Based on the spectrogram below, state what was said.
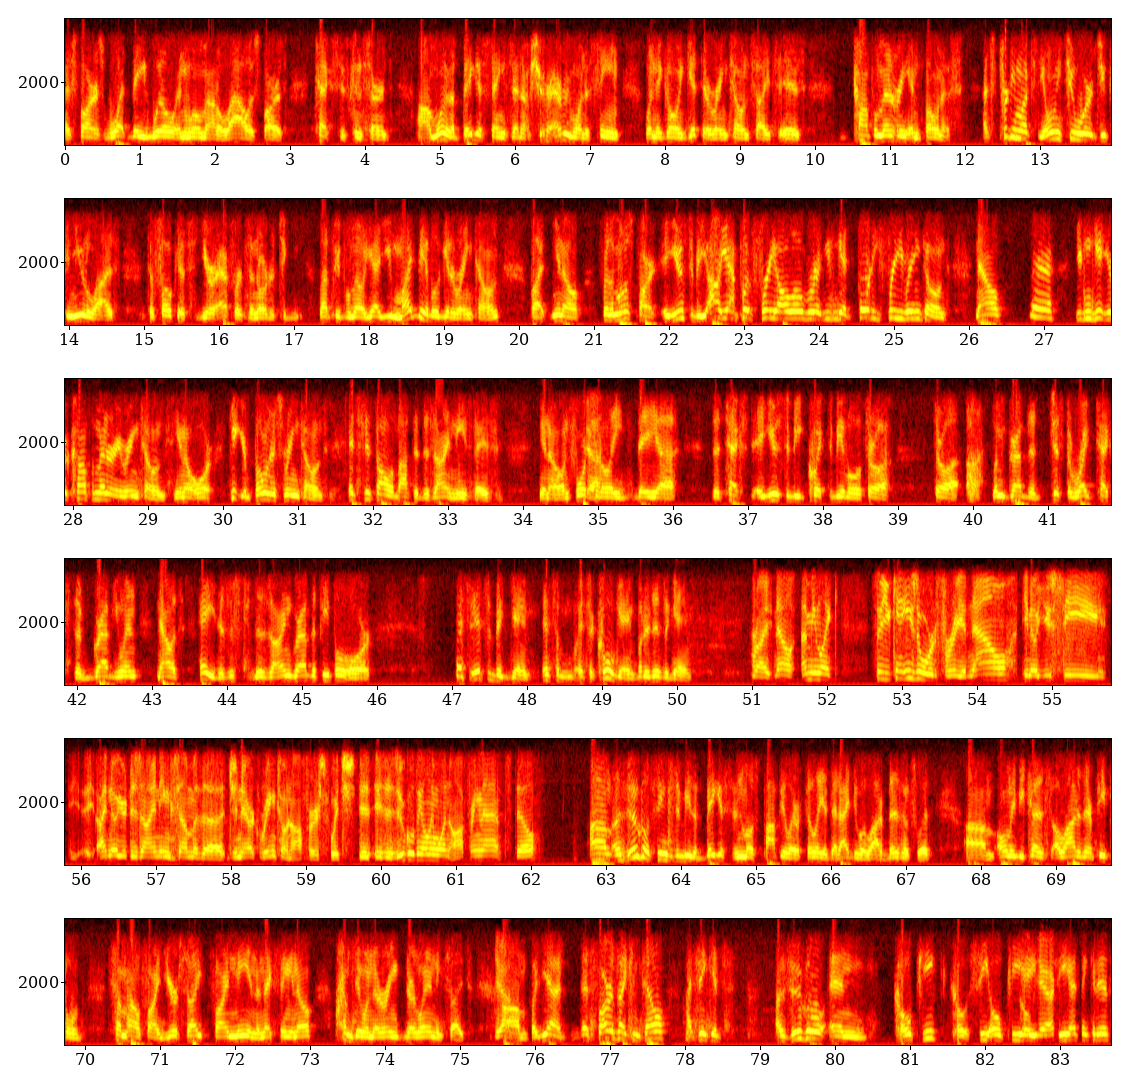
as far as what they will and will not allow as far as text is concerned. Um, one of the biggest things that I'm sure everyone has seen when they go and get their ringtone sites is complimentary and bonus. That's pretty much the only two words you can utilize to focus your efforts in order to let people know, yeah, you might be able to get a ringtone, but you know, for the most part, it used to be, oh yeah, put free all over it. You can get 40 free ringtones. Now, eh, you can get your complimentary ringtones, you know, or get your bonus ringtones. It's just all about the design these days. You know, unfortunately, they uh, the text. It used to be quick to be able to throw a throw a. Uh, let me grab the just the right text to grab you in. Now it's hey, does this design grab the people or? It's it's a big game. It's a it's a cool game, but it is a game. Right now, I mean, like, so you can't use the word free, and now you know you see. I know you're designing some of the generic ringtone offers. Which is, is Azoogle the only one offering that still? Um, Azoogle seems to be the biggest and most popular affiliate that I do a lot of business with. Um, only because a lot of their people somehow find your site, find me, and the next thing you know, I'm doing their ring, their landing sites. Yeah. Um, but yeah, as far as I can tell, I think it's Azoogle and Copeac, C O P A C, I think it is.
